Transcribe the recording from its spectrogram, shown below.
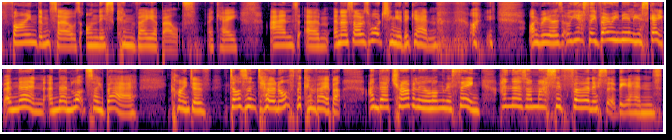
find themselves on this conveyor belt, okay? And, um, and as I was watching it again, I, I realized, oh, yes, they very nearly escape. And then, and then Lotso Bear kind of doesn't turn off the conveyor belt. And they're traveling along this thing, and there's a massive furnace at the end.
